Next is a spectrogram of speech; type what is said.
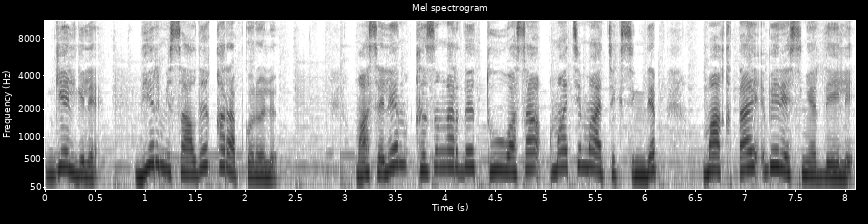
Келгиле бир мисалды карап көрөлү. Маселен кызыңарды туубаса математиксиң деп мактай бересиңер дейли.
